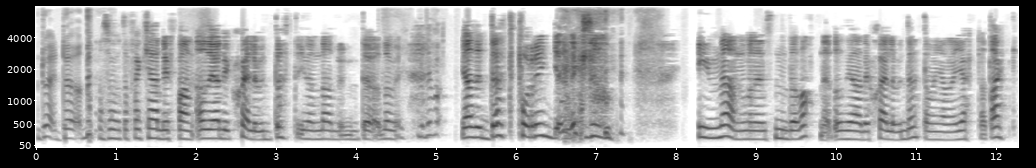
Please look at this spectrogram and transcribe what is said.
Då är jag död. Alltså what the fuck, jag hade ju fan, alltså jag hade själv dött innan den hade dödat mig. Var, Jag hade dött på ryggen liksom. Innan man ens nuddade vattnet. Alltså jag hade själv dött av en jävla hjärtattack.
